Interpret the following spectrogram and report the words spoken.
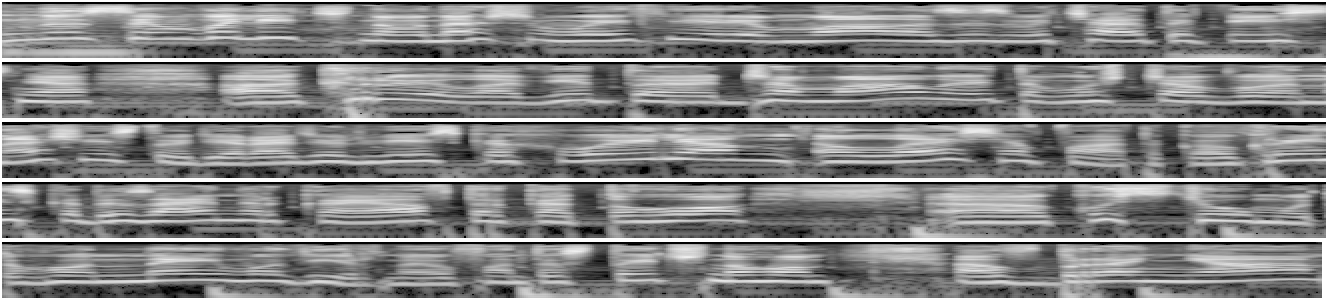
Ну, символічно в нашому ефірі мала зазвучати пісня е, Крила від е, Джамали, тому що в нашій студії Радіо Львівська хвиля Леся Патока, українська дизайнерка і авторка того костюму, того неймовірного, фантастичного вбрання,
